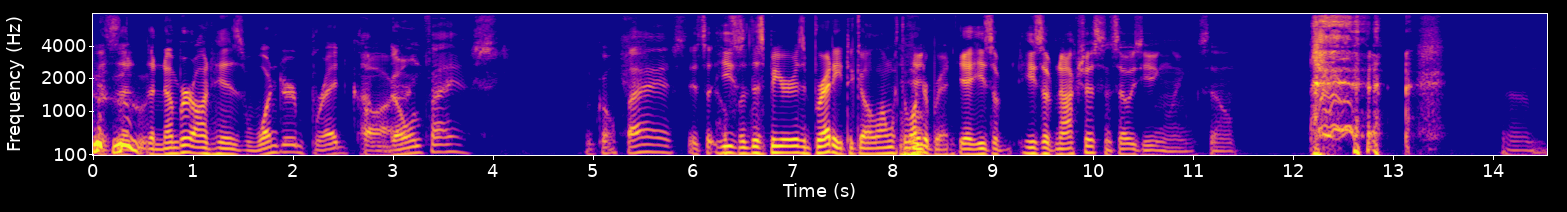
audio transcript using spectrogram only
Is the, the number on his Wonder Bread car. I'm going fast. I'm going fast. It's a, Hopefully he's this beer is bready to go along with the Wonder Bread. yeah he's ob- he's obnoxious and so is Yuengling. So um,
